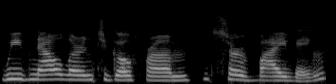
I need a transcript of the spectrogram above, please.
we've now learned to go from surviving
